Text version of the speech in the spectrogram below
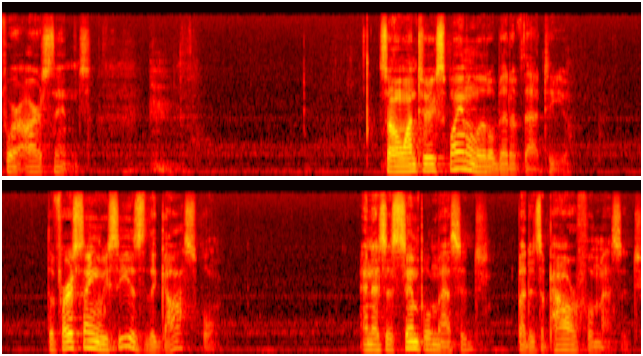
for our sins. So I want to explain a little bit of that to you. The first thing we see is the gospel. And it's a simple message, but it's a powerful message.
